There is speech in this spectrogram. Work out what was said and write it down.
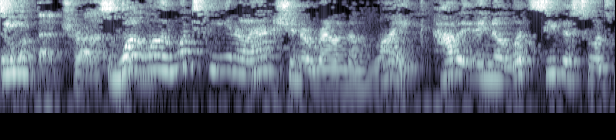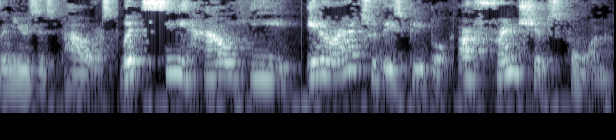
See- build that trust. What, well, and what's the interaction around them like? How do you know? Let's see the swordsman use his powers. Let's see how he interacts with these people. Our friendships form.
